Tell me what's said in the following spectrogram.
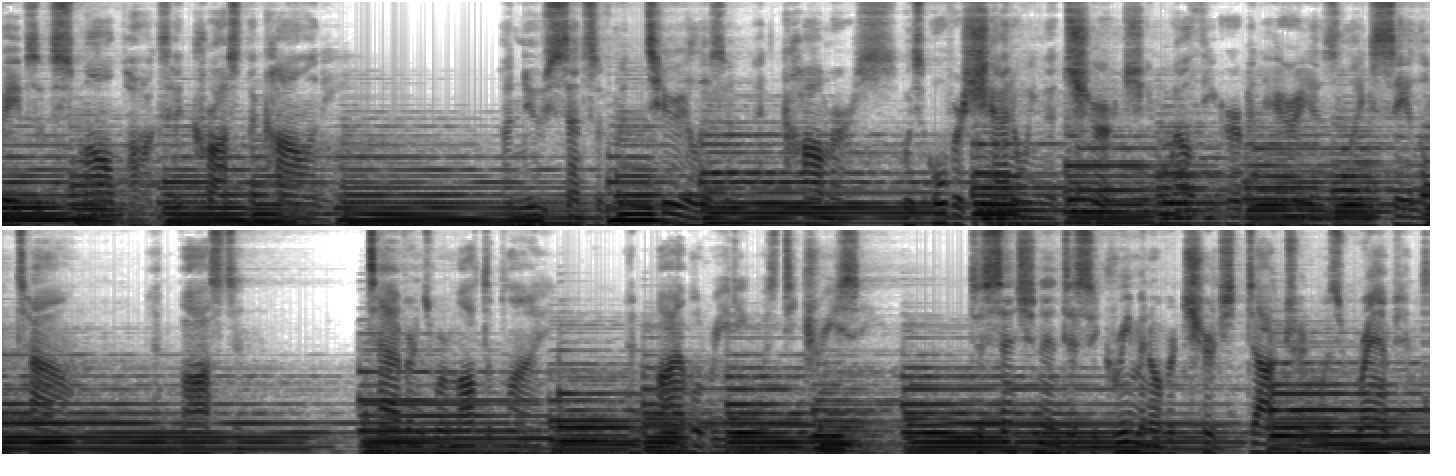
Waves of smallpox had crossed the colony. A new sense of materialism and commerce was overshadowing the church in wealthy urban areas like Salem Town and Boston. Taverns were multiplying, and Bible reading was decreasing. Dissension and disagreement over church doctrine was rampant,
